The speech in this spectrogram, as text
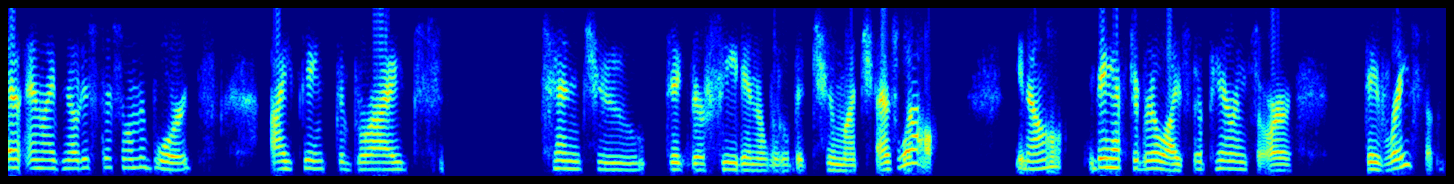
and, and I've noticed this on the boards I think the brides tend to dig their feet in a little bit too much as well. You know, they have to realize their parents are they've raised them.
